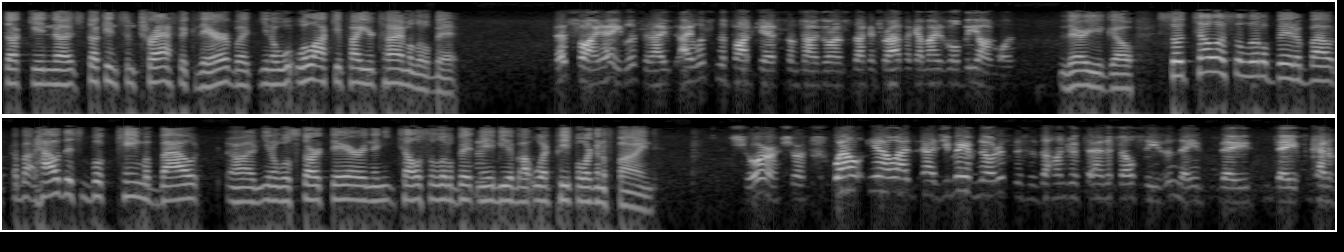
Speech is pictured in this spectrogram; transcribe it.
stuck in uh, stuck in some traffic there, but you know we'll, we'll occupy your time a little bit. That's fine. Hey, listen, I I listen to podcasts sometimes when I'm stuck in traffic. I might as well be on one. There you go. So tell us a little bit about about how this book came about. Uh, you know, we'll start there, and then you tell us a little bit maybe about what people are going to find. Sure, sure. Well, you know, as as you may have noticed, this is the hundredth NFL season. They they they've kind of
